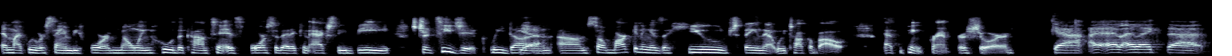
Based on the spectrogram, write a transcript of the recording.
And like we were saying before, knowing who the content is for so that it can actually be strategically done. Yeah. Um, so marketing is a huge thing that we talk about at the Pink Print for sure. Yeah, I, I like that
